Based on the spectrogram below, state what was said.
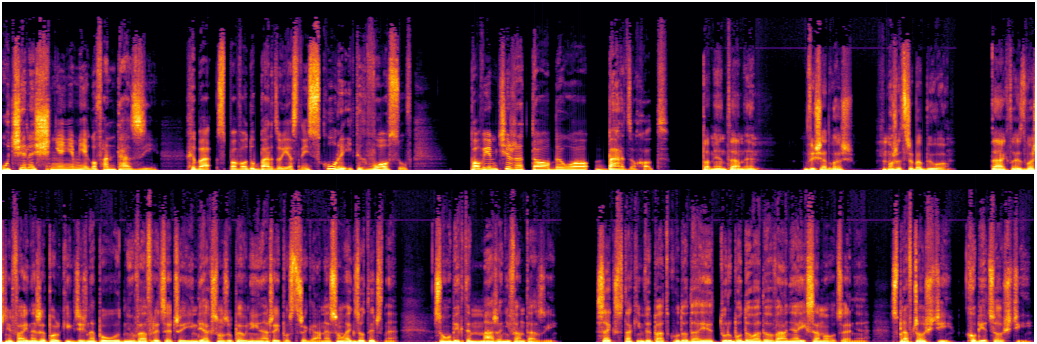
ucieleśnieniem jego fantazji. Chyba z powodu bardzo jasnej skóry i tych włosów. Powiem ci, że to było bardzo hot. Pamiętamy. Wysiadłaś? Może trzeba było. Tak, to jest właśnie fajne, że Polki gdzieś na południu, w Afryce czy Indiach są zupełnie inaczej postrzegane. Są egzotyczne. Są obiektem marzeń i fantazji. Seks w takim wypadku dodaje turbodoładowania ich samoocenie, sprawczości, kobiecości.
